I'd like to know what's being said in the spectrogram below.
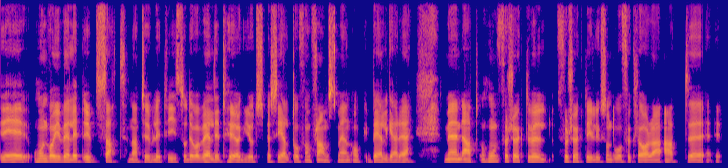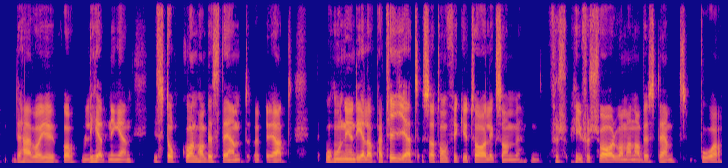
eh, hon var ju väldigt utsatt naturligtvis och det var väldigt högljutt, speciellt då från fransmän och belgare. Men att hon försökte, väl, försökte ju liksom då förklara att eh, det här var ju vad ledningen i Stockholm har bestämt, eh, att och hon är en del av partiet, så att hon fick ju ta liksom för, i försvar vad man har bestämt på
